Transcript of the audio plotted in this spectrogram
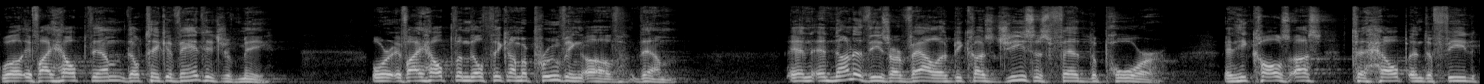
well, if I help them, they'll take advantage of me. Or if I help them, they'll think I'm approving of them. And, and none of these are valid because Jesus fed the poor. And he calls us to help and to feed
